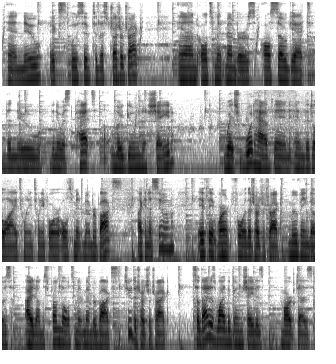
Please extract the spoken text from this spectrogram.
and new, exclusive to this treasure track. And Ultimate members also get the new the newest pet, Lagoon Shade, which would have been in the July 2024 Ultimate member box, I can assume, if it weren't for the treasure track moving those items from the Ultimate member box to the treasure track. So that is why Lagoon Shade is marked as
